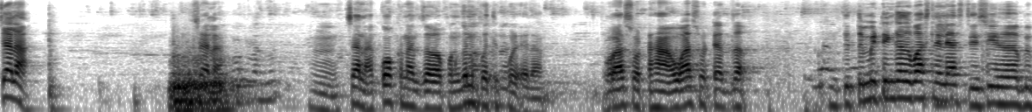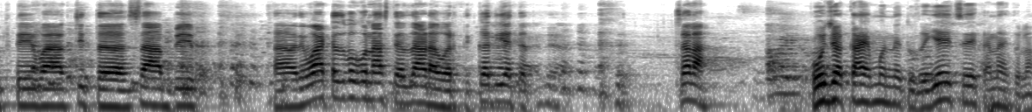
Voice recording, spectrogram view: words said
चला. चला. हम्म चला कोकणात जाऊ आपण गणपतीपुळ्याला वासोटा हा वासोट्यात जाऊ तिथं मिटिंग बसलेली असते सिंह बिबटे वाघ चित्त साप बीप. हा ते वाटच बघून असत्या झाडावरती कधी येतात. चला. पूजा काय म्हणणं आहे तुझं? यायचंय का नाही तुला?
